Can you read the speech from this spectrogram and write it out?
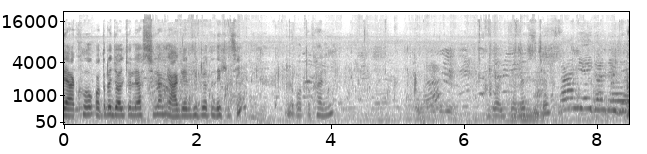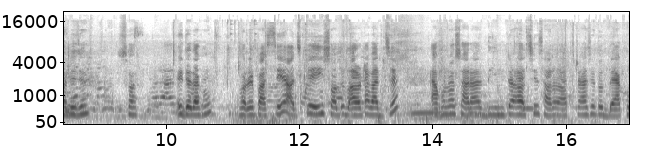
দেখো কতটা জল চলে আসছিল, আমি আগের ভিডিওতে দেখেছি। মানে কতখানি জল চলে এসছে এই যে দেখো, ঘরের পাশে, আজকে এই সবে বারোটা বাজছে। এখনও সারা দিনটা আছে, সারা রাতটা আছে। তো দেখো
